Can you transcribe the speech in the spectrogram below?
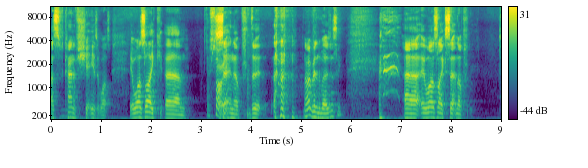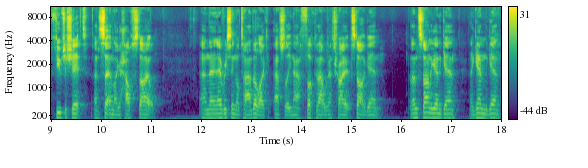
as kind of shitty as it was. It was like um, sorry. setting up the. no, I've been an emergency. uh, it was like setting up future shit and setting like a house style, and then every single time they're like, actually, nah, fuck that, we're gonna try it, start again, and then start again, again, and again and again.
